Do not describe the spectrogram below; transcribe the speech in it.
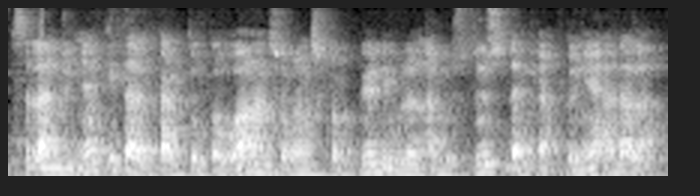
Selanjutnya kita kartu keuangan seorang Scorpio di bulan Agustus dan kartunya adalah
